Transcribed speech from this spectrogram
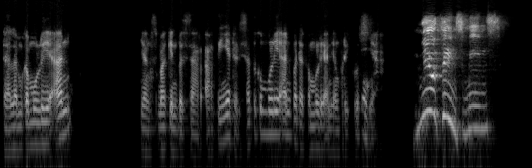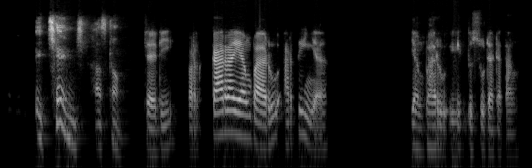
Dalam kemuliaan yang semakin besar. Artinya dari satu kemuliaan pada kemuliaan yang berikutnya. New things means a change has come. Jadi perkara yang baru artinya yang baru itu sudah datang.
